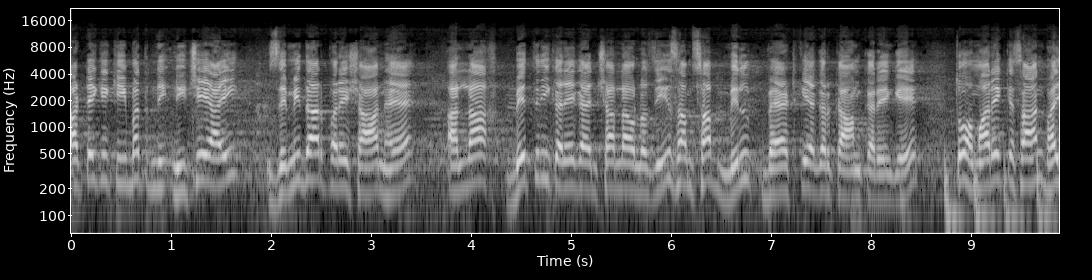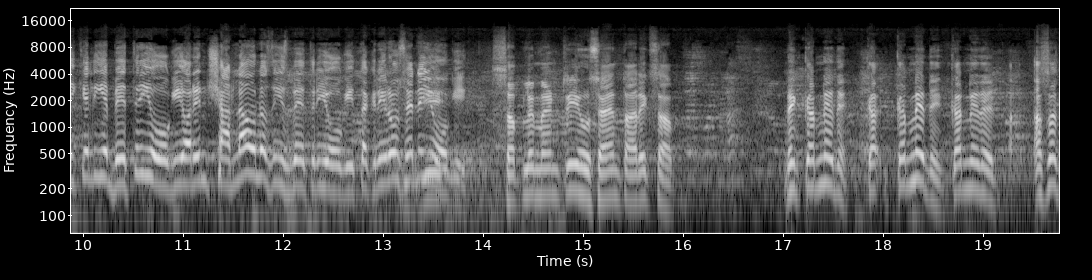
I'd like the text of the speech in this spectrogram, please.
आटे की कीमत नी, नीचे आई ज़िम्मेदार परेशान है। अल्लाह बेहतरी करेगा इन अज़ीज़। हम सब मिल बैठ के अगर काम करेंगे तो हमारे किसान भाई के लिए बेहतरी होगी और इन अज़ीज़ बेहतरी होगी। तकरीरों से नहीं होगी। सप्लीमेंट्री हुसैन तारिक साहब। नहीं करने दें कर, करने दें करने दें। असद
